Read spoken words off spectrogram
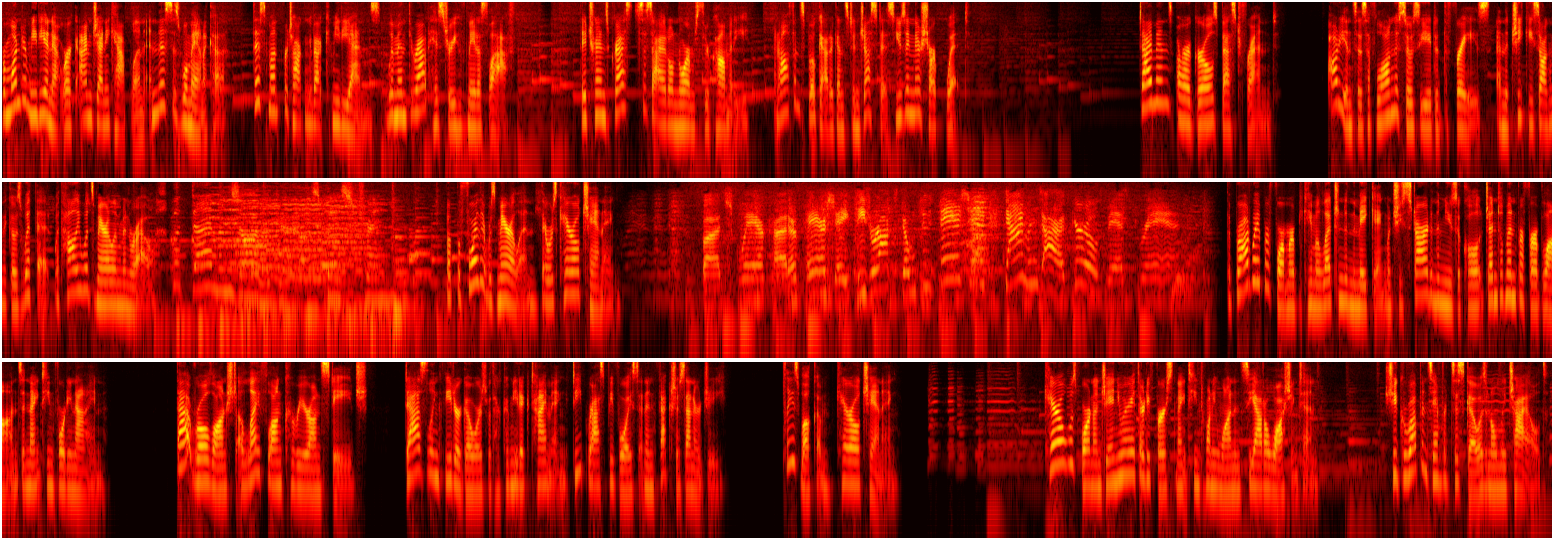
From Wonder Media Network, I'm Jenny Kaplan, and this is Womanica. This month, we're talking about comediennes, women throughout history who've made us laugh. They transgressed societal norms through comedy and often spoke out against injustice using their sharp wit. Diamonds are a girl's best friend. Audiences have long associated the phrase and the cheeky song that goes with it with Hollywood's Marilyn Monroe. But diamonds are a girl's best friend. But before there was Marilyn, there was Carol Channing. But square cut or pear shaped, these rocks don't lose their shape. Diamonds are a girl's best friend. The Broadway performer became a legend in the making when she starred in the musical Gentlemen Prefer Blondes in 1949. That role launched a lifelong career on stage, dazzling theatergoers with her comedic timing, deep, raspy voice, and infectious energy. Please welcome Carol Channing. Carol was born on January 31, 1921, in Seattle, Washington. She grew up in San Francisco as an only child.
